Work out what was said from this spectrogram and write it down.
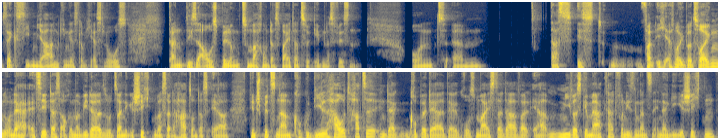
sechs, sieben Jahren ging das, glaube ich, erst los, dann diese Ausbildung zu machen und das weiterzugeben, das Wissen. Und ähm, das ist, fand ich erstmal überzeugend und er erzählt das auch immer wieder, so seine Geschichten, was er da hat und dass er den Spitznamen Krokodilhaut hatte in der Gruppe der, der großen Meister da, weil er nie was gemerkt hat von diesen ganzen Energiegeschichten,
